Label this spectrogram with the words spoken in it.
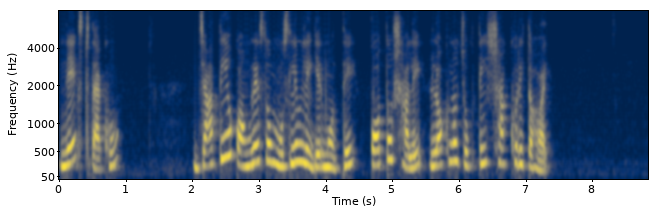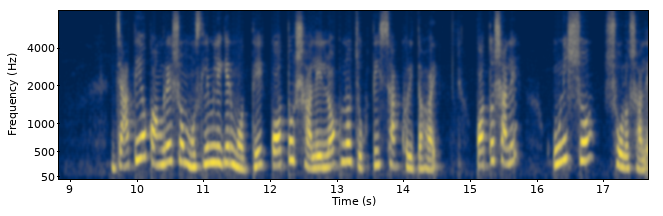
নেক্সট দেখো, জাতীয় কংগ্রেস ও মুসলিম লীগের মধ্যে কত সালে লখনৌ চুক্তি স্বাক্ষরিত হয়? জাতীয় কংগ্রেস ও মুসলিম লীগের মধ্যে কত সালে লখনৌ চুক্তি স্বাক্ষরিত হয়? কত সালে? উনিশশো ষোলো সালে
